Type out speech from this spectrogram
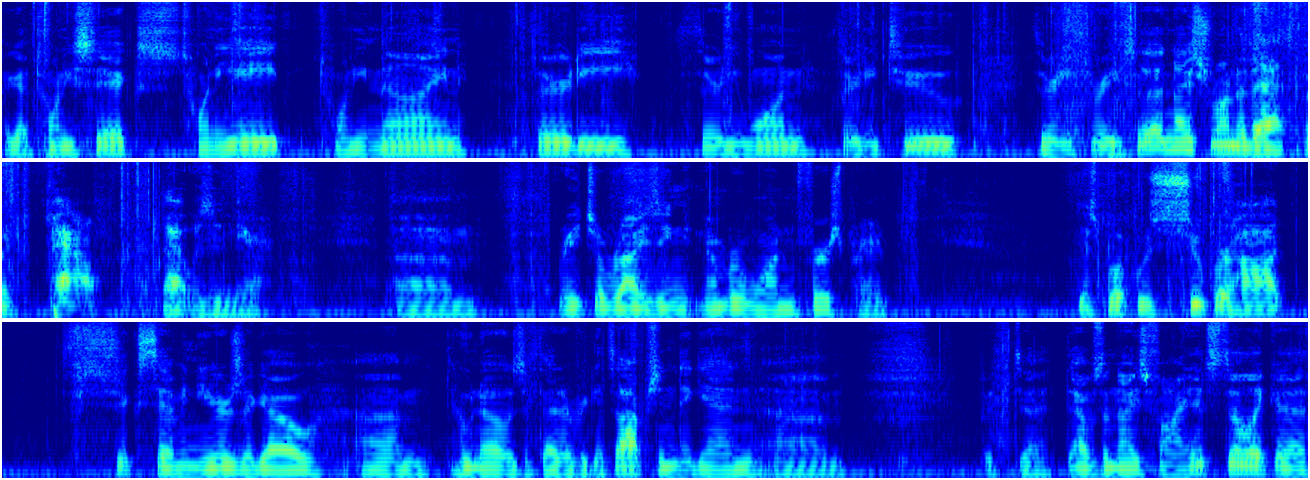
I got 26, 28, 29, 30, 31, 32, 33. So a nice run of that, but pow, that was in there. Um, Rachel Rising, number one, first print. This book was super hot six, seven years ago. Um, who knows if that ever gets optioned again. Um, but uh, that was a nice find. It's still like a,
